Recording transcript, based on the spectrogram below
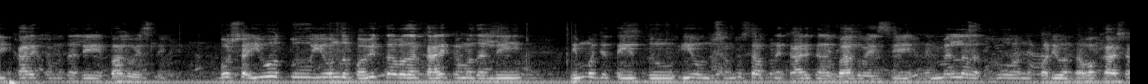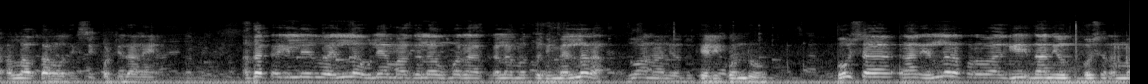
ಈ ಕಾರ್ಯಕ್ರಮದಲ್ಲಿ ಭಾಗವಹಿಸಲಿಕ್ಕೆ. ಬಹುಶಃ ಇವತ್ತು ಈ ಒಂದು ಪವಿತ್ರವಾದ ಕಾರ್ಯಕ್ರಮದಲ್ಲಿ ನಿಮ್ಮ ಜೊತೆ ಇದ್ದು ಈ ಒಂದು ಶಂಕುಸ್ಥಾಪನೆ ಕಾರ್ಯಕ್ರಮ ಭಾಗವಹಿಸಿ ನಿಮ್ಮೆಲ್ಲರ ಧ್ರುವವನ್ನು ಪಡೆಯುವಂತ ಅವಕಾಶ ಅಲ್ಲಾಹ್ ತಾನು ಒದಗಿಸಿಕೊಟ್ಟಿದ್ದಾನೆ ಅದಕ್ಕಾಗಿ ಇಲ್ಲಿರುವ ಎಲ್ಲ ಉಮರ ಕಲ ಮತ್ತು ನಿಮ್ಮೆಲ್ಲರ ಧ್ವ ನಾನು ಇವತ್ತು ಕೇಳಿಕೊಂಡು, ಬಹುಶಃ ನಾನು ಎಲ್ಲರ ಪರವಾಗಿ ನಾನು ಇವತ್ತು ಬಹುಶಃ ನಮ್ಮ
